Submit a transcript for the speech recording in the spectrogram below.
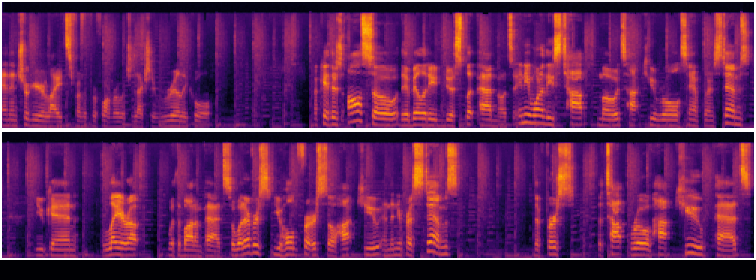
and then trigger your lights from the performer, which is actually really cool. Okay, there's also the ability to do a split pad mode. So any one of these top modes, hot cue, roll, sampler, and stems, you can layer up with the bottom pad. So whatever you hold first, so hot cue, and then you press stems, the first, the top row of hot cue pads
